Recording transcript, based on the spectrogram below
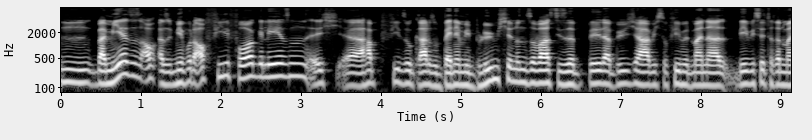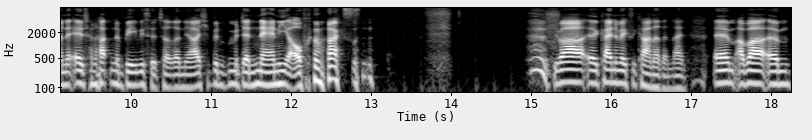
Mh, bei mir ist es auch, also mir wurde auch viel vorgelesen. Ich äh, habe viel so gerade so Benjamin Blümchen und sowas, diese Bilderbücher habe ich so viel mit meiner Babysitterin. Meine Eltern hatten eine Babysitterin, ja. Ich bin mit der Nanny aufgewachsen. Sie war äh, keine Mexikanerin, nein. Ähm, aber ähm,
